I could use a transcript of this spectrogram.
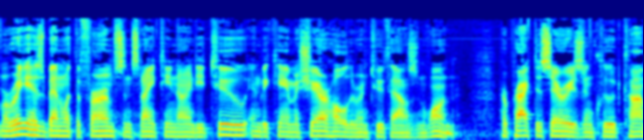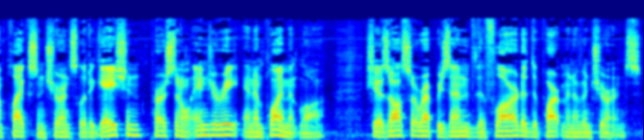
Maria has been with the firm since 1992 and became a shareholder in 2001. Her practice areas include complex insurance litigation, personal injury, and employment law. She has also represented the Florida Department of Insurance.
